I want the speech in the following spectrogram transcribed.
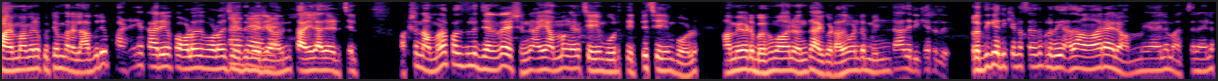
പായ്മാമിനെ കുറ്റം പറയില്ല അവർ പഴയ കാര്യം ഫോളോ ഫോളോ ചെയ്ത് വരികയാണ് അവന് തലയിൽ അത് അടിച്ചിൽ പക്ഷെ നമ്മളെ പോലത്തെ ജനറേഷൻ ഈ അമ്മ ഇങ്ങനെ ചെയ്യുമ്പോൾ ഒരു തെറ്റ് ചെയ്യുമ്പോൾ അമ്മയുടെ ബഹുമാനം എന്തായിക്കോട്ടെ? അതുകൊണ്ട് മിണ്ടാതിരിക്കരുത്. പ്രതികരിക്കേണ്ട സമയത്ത് പ്രതി അത് ആരായാലും അമ്മയായാലും അച്ഛനായാലും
